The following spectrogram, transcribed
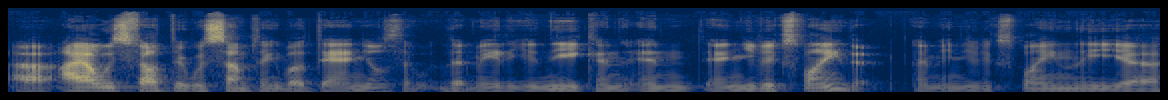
uh, I always felt there was something about Daniels that, that made it unique and and and you've explained it. I mean you've explained the uh,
